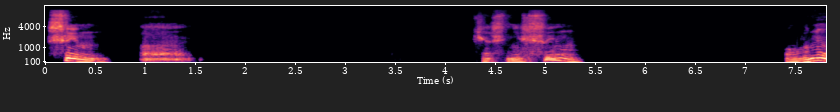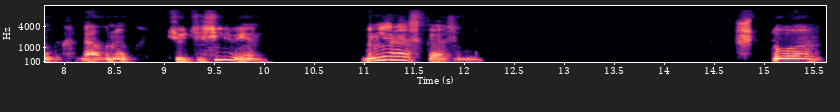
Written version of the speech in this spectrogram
сын, э, сейчас не сын, внук, да, внук тети Сильвии, мне рассказывал, что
